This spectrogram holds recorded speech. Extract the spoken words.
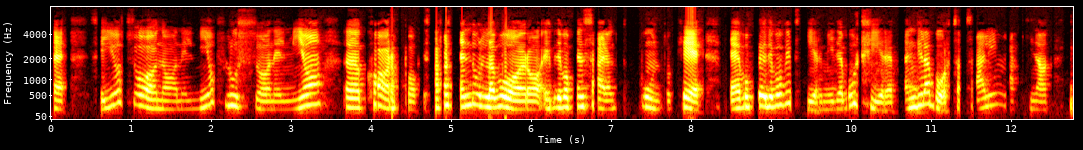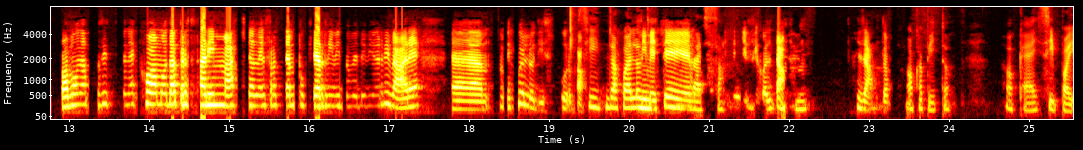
Cioè, se io sono nel mio flusso, nel mio eh, corpo che sta facendo un lavoro e devo pensare a un certo punto che devo, devo vestirmi, devo uscire, prendi la borsa, sali in macchina, trova una posizione comoda per stare in macchina nel frattempo che arrivi dove devi arrivare, eh, e quello disturba. Sì, già quello mi mette in difficoltà. Mhm, Esatto. Ho capito. Ok, sì, poi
